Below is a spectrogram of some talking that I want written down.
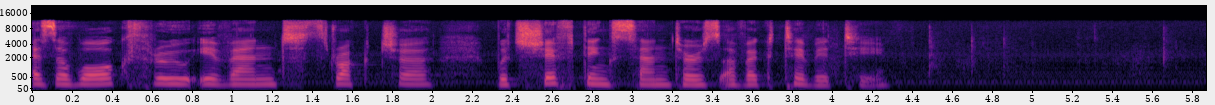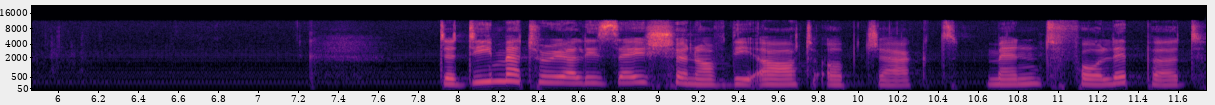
as a walk-through event structure with shifting centers of activity. The dematerialization of the art object meant for Lippard,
